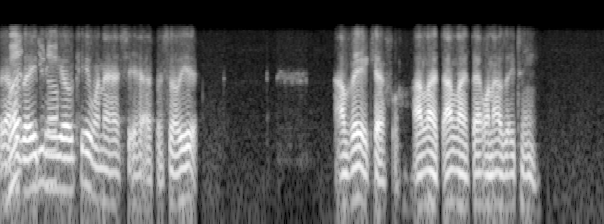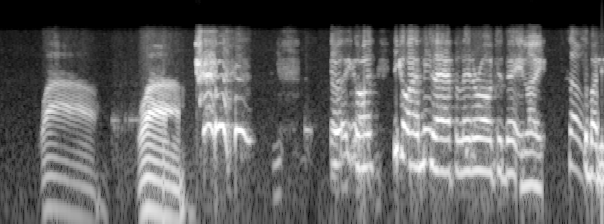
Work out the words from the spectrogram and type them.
Yeah, I was an you 18 know- year old kid when that shit happened. So yeah, I'm very careful. I learned I learned that when I was 18. Wow. Wow. you know, you gonna, you gonna have me laughing later on today, like So somebody,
